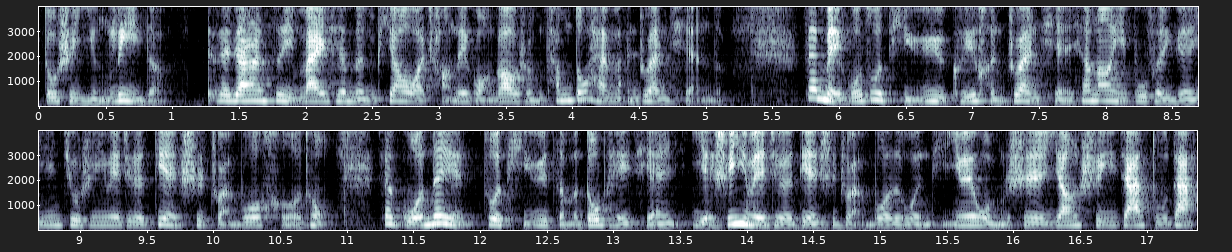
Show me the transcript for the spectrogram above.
都是盈利的。再加上自己卖一些门票啊、场内广告什么，他们都还蛮赚钱的。在美国做体育可以很赚钱，相当一部分原因就是因为这个电视转播合同。在国内做体育怎么都赔钱，也是因为这个电视转播的问题。因为我们是央视一家独大，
